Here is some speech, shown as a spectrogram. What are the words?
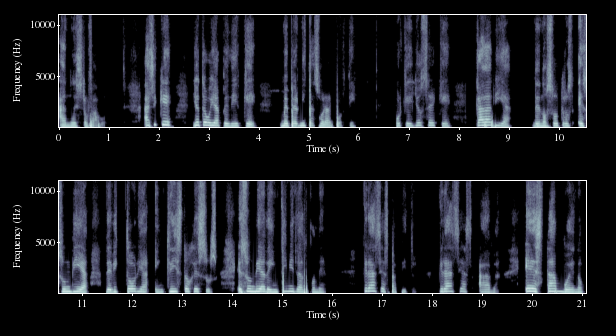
a nuestro favor. Así que yo te voy a pedir que me permitas orar por ti, porque yo sé que cada día de nosotros es un día de victoria en Cristo Jesús, es un día de intimidad con Él. Gracias, papito. Gracias, Abba. Es tan bueno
